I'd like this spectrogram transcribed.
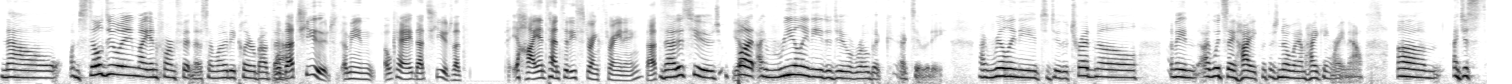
Now, I'm still doing my InForm Fitness. I want to be clear about that. well, that's huge. I mean, okay, that's huge. That's high intensity strength training. That's That is huge, Yeah. but I really need to do aerobic activity. I really need to do the treadmill. I mean, I would say hike, but there's no way I'm hiking right now. Um, I just,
